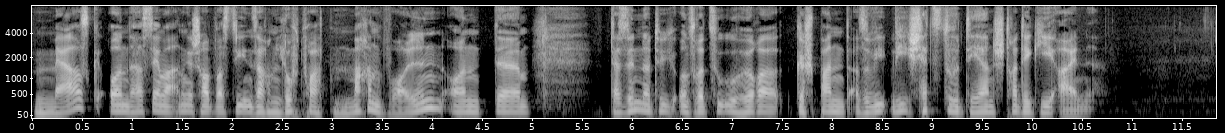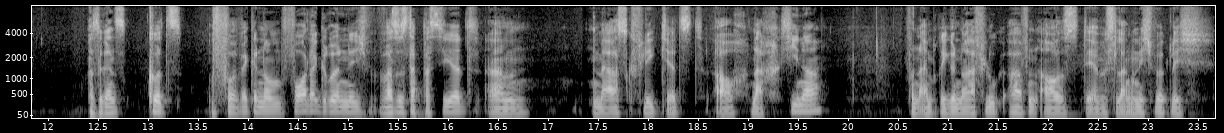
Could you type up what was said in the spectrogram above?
Maersk und hast dir mal angeschaut, was die in Sachen Luftfahrt machen wollen und ähm, da sind natürlich unsere Zuhörer gespannt. Also wie, wie schätzt du deren Strategie ein? Also ganz kurz vorweggenommen, vordergründig, was ist da passiert? Ähm, Maersk fliegt jetzt auch nach China von einem Regionalflughafen aus, der bislang nicht wirklich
